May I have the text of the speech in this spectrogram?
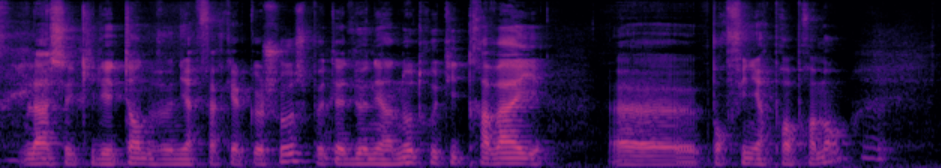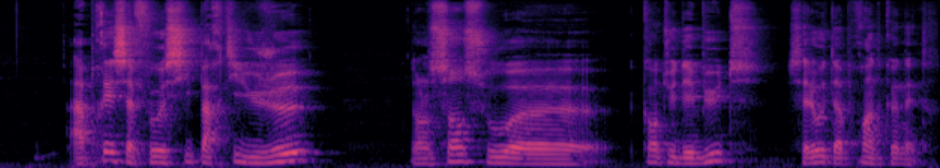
Là, c'est qu'il est temps de venir faire quelque chose, peut-être donner un autre outil de travail euh, pour finir proprement. Après, ça fait aussi partie du jeu, dans le sens où euh, quand tu débutes, c'est là où tu apprends à te connaître.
